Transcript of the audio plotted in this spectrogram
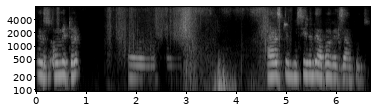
is omitted. Uh, as can be seen in the above examples.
